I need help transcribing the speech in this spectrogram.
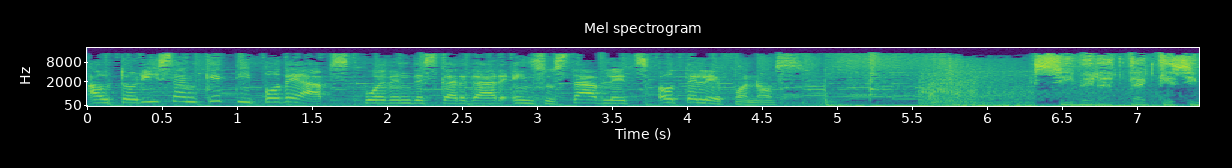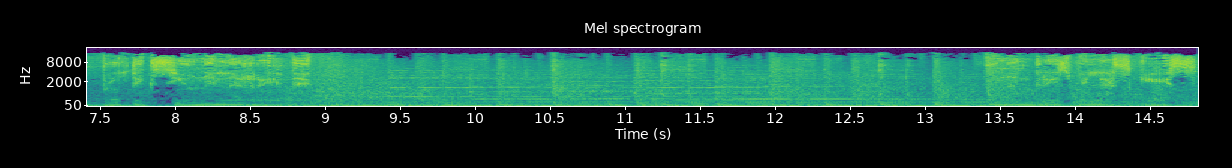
autorizan qué tipo de apps pueden descargar en sus tablets o teléfonos. Ciberataques y protección en la red. Con Andrés Velázquez.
